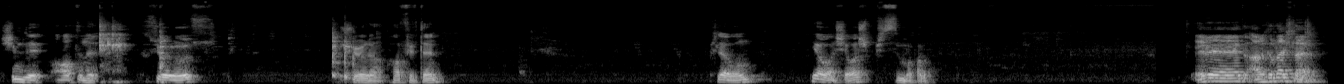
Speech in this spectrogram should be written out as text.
Şimdi altını kısıyoruz. Şöyle hafiften. Pilavım yavaş yavaş pişsin bakalım. Evet arkadaşlar.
